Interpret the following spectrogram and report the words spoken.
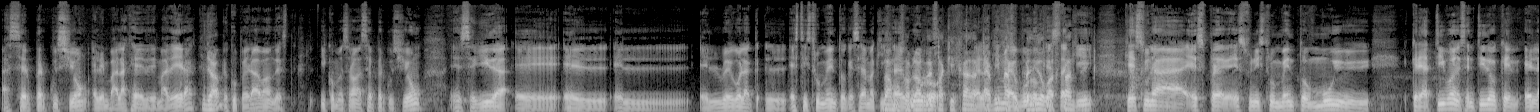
hacer percusión, el embalaje de madera, recuperaban y comenzaron a hacer percusión. Enseguida, eh, el, el, luego este instrumento que se llama quijada Vamos a hablar de esa quijada, la que a mí me ha que está aquí, que es, una, es, es un instrumento muy creativo en el sentido que el,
